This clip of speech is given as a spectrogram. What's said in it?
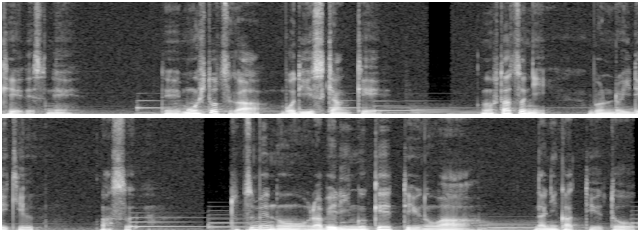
系ですね。でもう一つがボディスキャン系。この2つに分類できます。1つ目のラベリング系っていうのは何かっていうと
